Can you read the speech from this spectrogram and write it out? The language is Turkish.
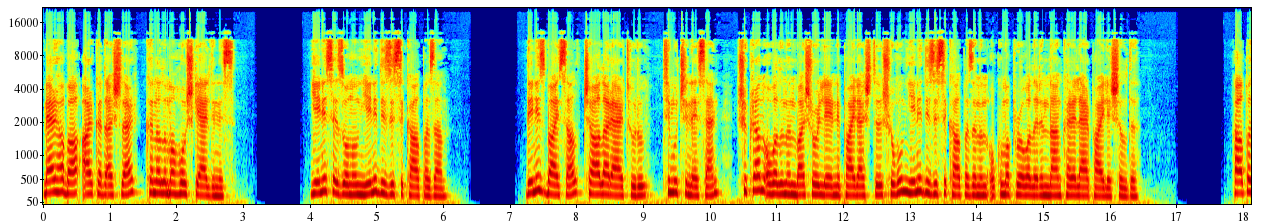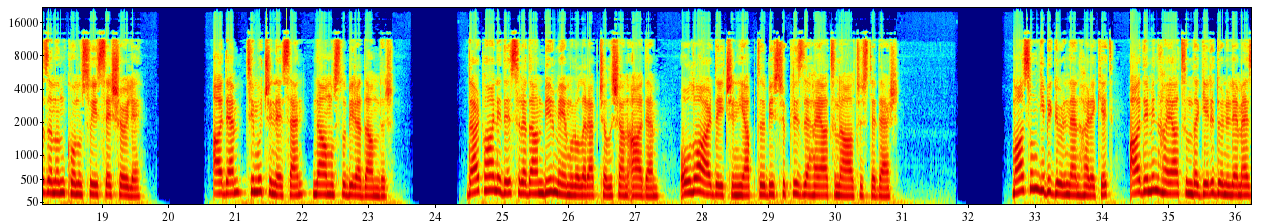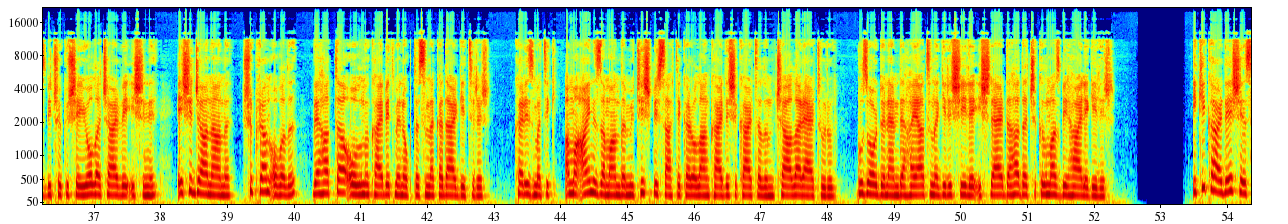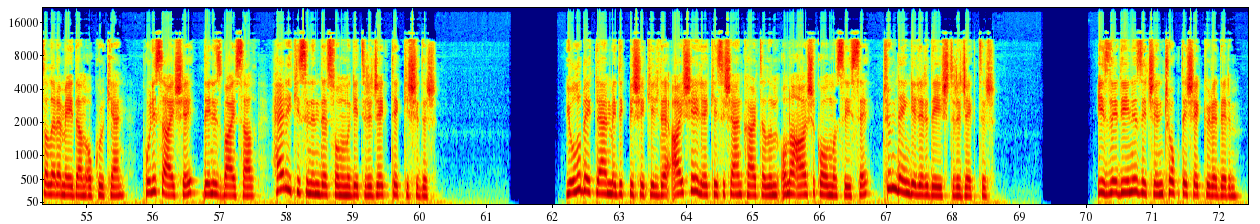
Merhaba arkadaşlar, kanalıma hoş geldiniz. Yeni sezonun yeni dizisi Kalpazan. Deniz Baysal, Çağlar Ertuğrul, Timuçin Esen, Şükran Ovalı'nın başrollerini paylaştığı şovun yeni dizisi Kalpazan'ın okuma provalarından kareler paylaşıldı. Kalpazan'ın konusu ise şöyle. Adem, Timuçin Esen, namuslu bir adamdır. Darphanede sıradan bir memur olarak çalışan Adem, oğlu Arda için yaptığı bir sürprizle hayatını alt üst eder. Masum gibi görünen hareket, Adem'in hayatında geri dönülemez bir çöküşe yol açar ve işini, eşi Canan'ı, Şükran Ovalı ve hatta oğlunu kaybetme noktasına kadar getirir. Karizmatik ama aynı zamanda müthiş bir sahtekar olan kardeşi Kartal'ın Çağlar Ertuğrul, bu zor dönemde hayatına girişiyle işler daha da çıkılmaz bir hale gelir. İki kardeş yasalara meydan okurken, polis Ayşe, Deniz Baysal, her ikisinin de sonunu getirecek tek kişidir. Yolu beklenmedik bir şekilde Ayşe ile kesişen Kartal'ın ona aşık olması ise tüm dengeleri değiştirecektir. İzlediğiniz için çok teşekkür ederim.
